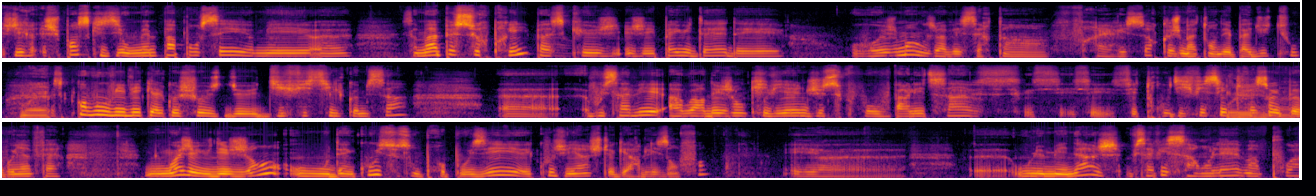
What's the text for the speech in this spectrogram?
je, je pense qu'ils n'y ont même pas pensé, mais euh, ça m'a un peu surpris parce que j'ai- pas eu d'aide et heureusement que j'avais certains frères et sœurs que je m'attendais pas du tout. Ouais. Parce que quand vous vivez quelque chose de difficile comme ça, euh, vous savez, avoir des gens qui viennent juste pour vous parler de ça, c'est- trop difficile. de toute façon, ils ouais. peuvent rien faire. Mais moi, j'ai eu des gens où d'un coup, ils se sont proposés écoute, viens, je te garde les enfants. Et. euh, ou le ménage, vous savez, ça enlève un poids.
